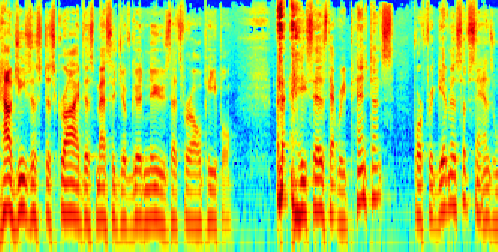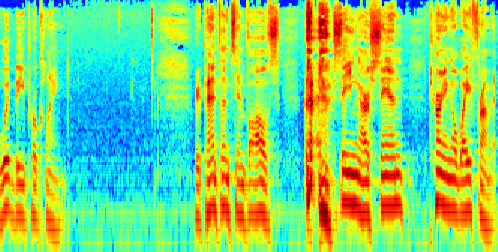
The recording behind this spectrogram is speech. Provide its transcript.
how Jesus described this message of good news that's for all people. he says that repentance for forgiveness of sins would be proclaimed. Repentance involves seeing our sin, turning away from it.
